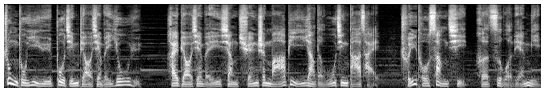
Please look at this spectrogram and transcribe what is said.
重度抑郁不仅表现为忧郁，还表现为像全身麻痹一样的无精打采。垂头丧气和自我怜悯，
